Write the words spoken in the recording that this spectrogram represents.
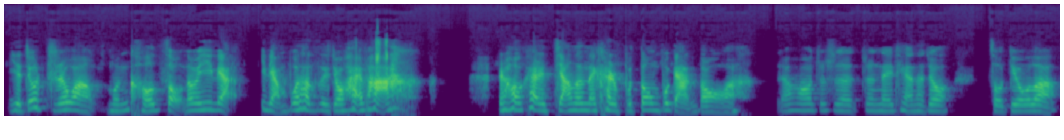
也就只往门口走那么一两一两步，它自己就害怕，然后开始僵在那，开始不动不敢动了。然后就是就是那天它就走丢了，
